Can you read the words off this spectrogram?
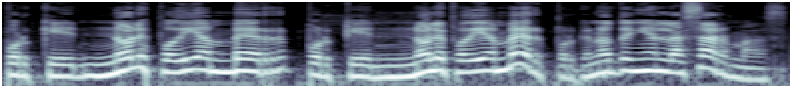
porque no les podían ver, porque no les podían ver, porque no tenían las armas.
